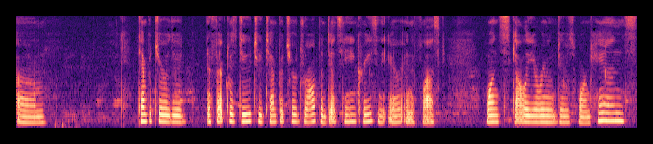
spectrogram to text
um, Temperature, the effect was due to temperature drop and density increase in the air in the flask once Galileo removed his warmed hands.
